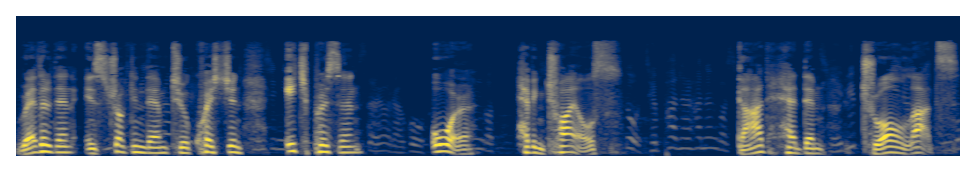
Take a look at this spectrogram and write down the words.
Rather than instructing them to question each person or having trials, God had them draw lots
